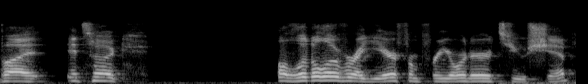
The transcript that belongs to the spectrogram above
But it took a little over a year from pre-order to ship.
